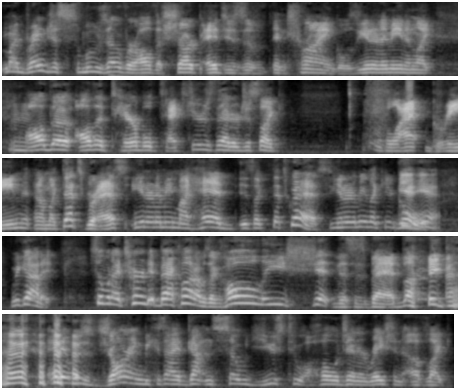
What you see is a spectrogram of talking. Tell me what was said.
my brain just smooths over all the sharp edges of and triangles, you know what I mean? And like mm-hmm. all the all the terrible textures that are just like flat green and I'm like that's grass, you know what I mean? My head is like that's grass, you know what I mean? Like you're cool. Yeah, yeah. We got it. So when I turned it back on, I was like, "Holy shit, this is bad!" Like, and it was jarring because I had gotten so used to a whole generation of like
